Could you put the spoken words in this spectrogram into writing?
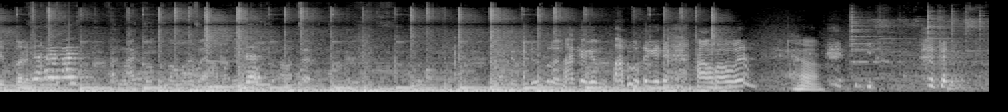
আলি ভাই কেমনে গেছে পেলাটি ধরেন হ্যাঁ।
